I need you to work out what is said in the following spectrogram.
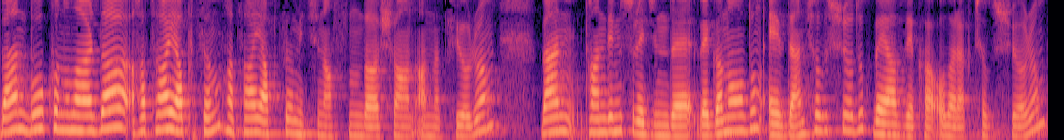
Ben bu konularda hata yaptım. Hata yaptığım için aslında şu an anlatıyorum. Ben pandemi sürecinde vegan oldum. Evden çalışıyorduk. Beyaz yaka olarak çalışıyorum.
